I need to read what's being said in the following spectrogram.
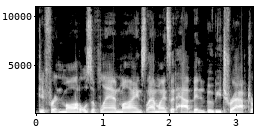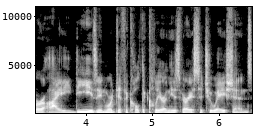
different models of landmines, landmines that have been booby trapped or IEDs and more difficult to clear in these various situations.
